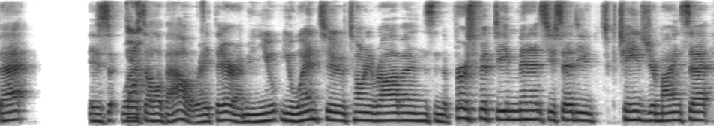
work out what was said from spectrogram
that is what yeah. it's all about right there. I mean, you you went to Tony Robbins in the first 15 minutes you said you changed your mindset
